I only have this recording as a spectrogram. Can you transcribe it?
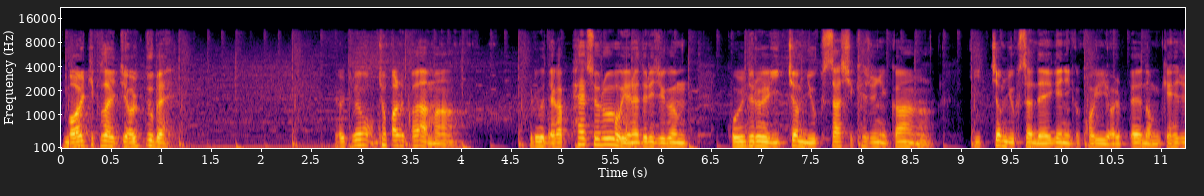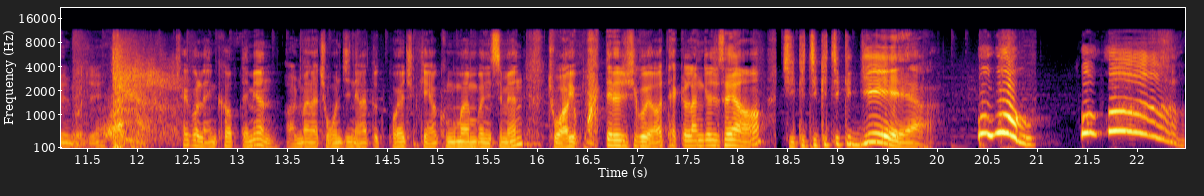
multiply 12배. 12배면 엄청 빠를 거야 아마. 그리고 내가 pet으로 얘네들이 지금 골드를 2.64씩 해주니까 2.64 4개니까 거의 10배 넘게 해주는 거지. 최고 rank up 되면 얼마나 좋은지 내가 또 보여줄게요. 궁금한 분 있으면 좋아요 팍 때려주시고요. 댓글 남겨주세요. 치키치키치키 예 우우! 우우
